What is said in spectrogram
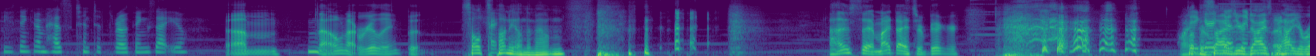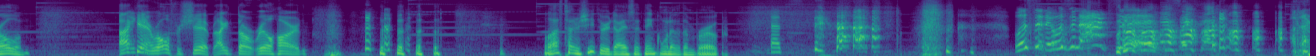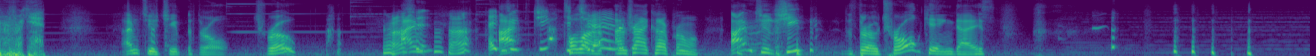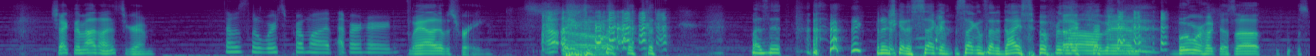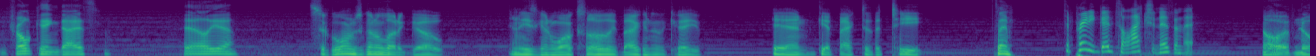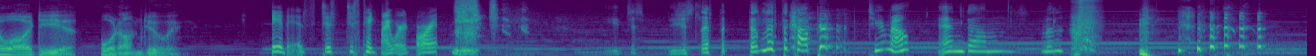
you think I'm hesitant to throw things at you? Um, no, not really, but Salt's Okay. funny on the mountain. I just say my dice are bigger. But the size of your doesn't- dice, but how you roll them. I Bigger. can't roll for shit, but I can throw it real hard. Last time she threw dice, I think one of them broke. That's. Listen, it was an accident. I'll never forget. I'm too cheap to throw tro. I'm huh? I- Cheap to hold on. I'm trying to cut a promo. I'm too cheap to throw Troll King dice. Check them out on Instagram. That was the worst promo I've ever heard. Well, it was free. Oh. Was it? and I just got a second second set of dice over there. Oh man, Boomer hooked us up with some Troll King dice. Hell yeah. Sigorum's gonna let it go, and he's gonna walk slowly back into the cave and get back to the tea. Same. It's a pretty good selection, isn't it? I have no idea what I'm doing. It is. Just just take my word for it. You just you just lift the, the lift the cup to your mouth and um.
